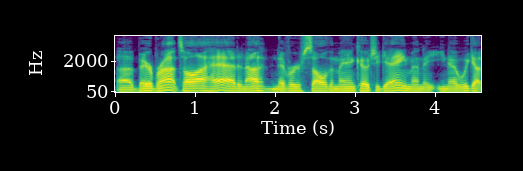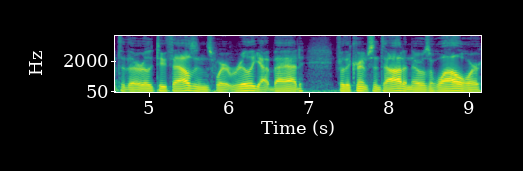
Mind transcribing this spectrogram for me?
uh, Bear Bryant's all I had, and I never saw the man coach a game. And you know, we got to the early 2000s where it really got bad for the Crimson Tide, and there was a while where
